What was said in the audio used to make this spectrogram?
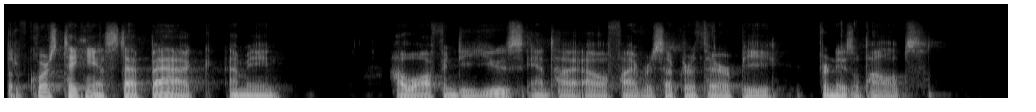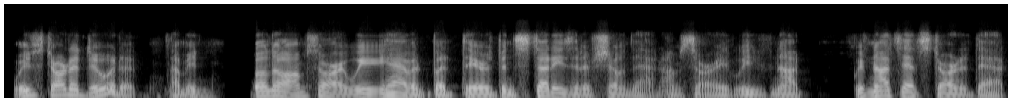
But of course, taking a step back, I mean, how often do you use anti IL 5 receptor therapy for nasal polyps? We've started doing it. I mean, well, no, I'm sorry, we haven't. But there's been studies that have shown that. I'm sorry, we've not we've not yet started that.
